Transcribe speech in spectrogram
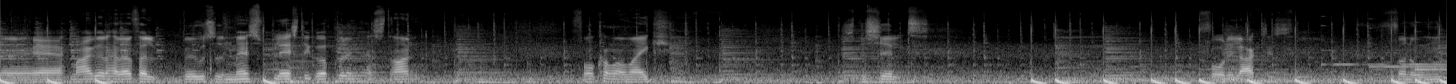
Øh, ja, markedet har i hvert fald bøvset en masse plastik op på den her strand. Forekommer mig ikke specielt fordelagtigt for nogen.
